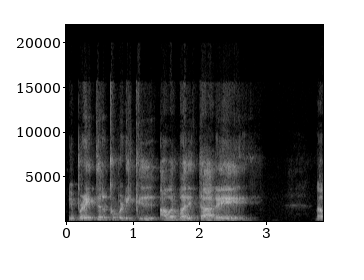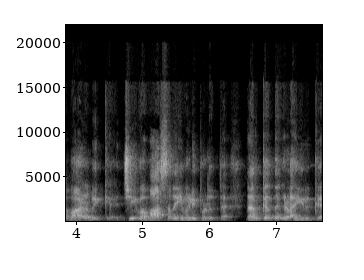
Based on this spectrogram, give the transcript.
நீ பிழைத்திருக்கும்படிக்கு அவர் மறித்தாரே நம் வாழ வைக்க ஜீவ வாசனை வெளிப்படுத்த நற்கந்தங்களாய் இருக்க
